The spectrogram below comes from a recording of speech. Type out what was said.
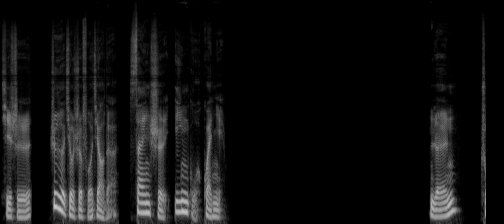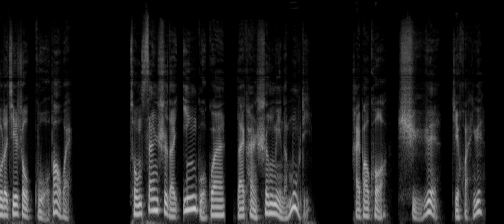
其实，这就是佛教的三世因果观念。人除了接受果报外，从三世的因果观来看，生命的目的还包括许愿及还愿。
